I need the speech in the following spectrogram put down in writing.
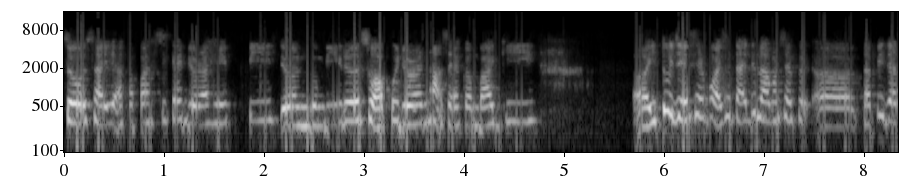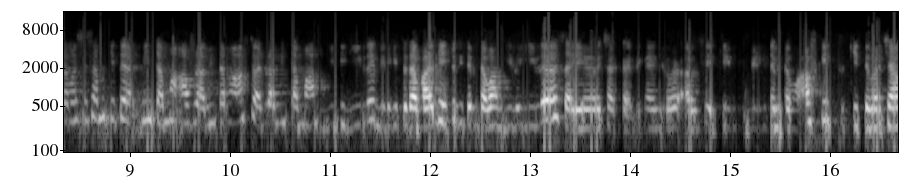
So saya akan pastikan diorang happy, diorang gembira. So apa diorang nak saya akan bagi. Uh, itu je yang saya buat. Saya tak adalah macam uh, tapi dalam masa sama kita minta maaf lah. Minta maaf tu adalah minta maaf gila-gila. Bila kita dah balik tu kita minta maaf gila-gila. Saya cakap dengan diorang, uh, bila kita minta maaf kita, kita macam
